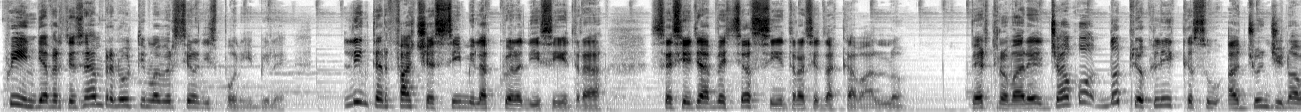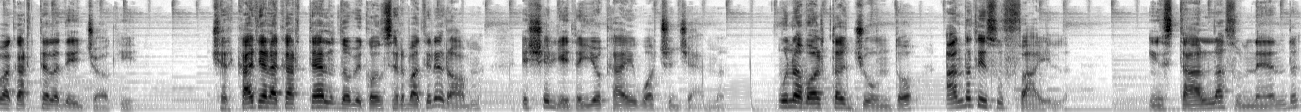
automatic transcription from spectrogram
Quindi avrete sempre l'ultima versione disponibile. L'interfaccia è simile a quella di Sitra, se siete avvezzi a Sitra siete a cavallo. Per trovare il gioco, doppio clic su Aggiungi nuova cartella dei giochi. Cercate la cartella dove conservate le ROM e scegliete Yokai Watch Gem. Una volta aggiunto, andate su File, Installa su NAND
